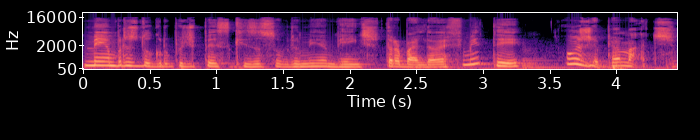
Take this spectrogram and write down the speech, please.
membros do grupo de pesquisa sobre o meio ambiente e trabalho da UFMT, o GPMAT.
